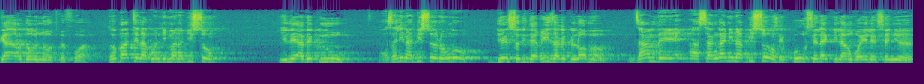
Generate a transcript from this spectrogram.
Gardons notre foi. Il est avec nous. Dieu solidarise avec l'homme. C'est pour cela qu'il a envoyé le Seigneur.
